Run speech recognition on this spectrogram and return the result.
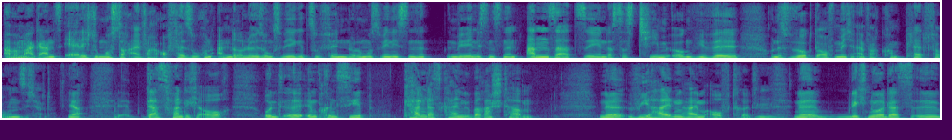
Aber mal ganz ehrlich, du musst doch einfach auch versuchen, andere Lösungswege zu finden. Oder du musst wenigstens, wenigstens einen Ansatz sehen, dass das Team irgendwie will. Und es wirkte auf mich einfach komplett verunsichert. Ja, das fand ich auch. Und äh, im Prinzip kann das keinen überrascht haben. Ne, wie Heidenheim auftritt. Mhm. Ne, nicht nur, dass äh,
